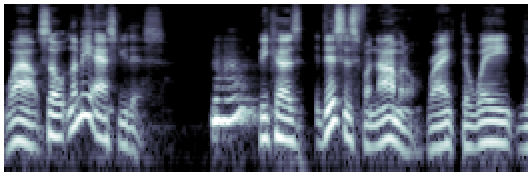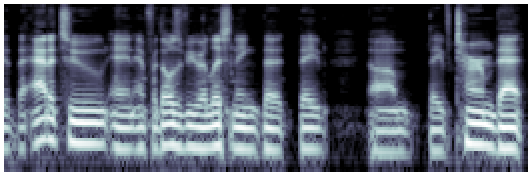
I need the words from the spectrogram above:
Wow. So let me ask you this. Mm-hmm. Because this is phenomenal, right? The way the, the attitude and and for those of you who are listening, that they've um, they've termed that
